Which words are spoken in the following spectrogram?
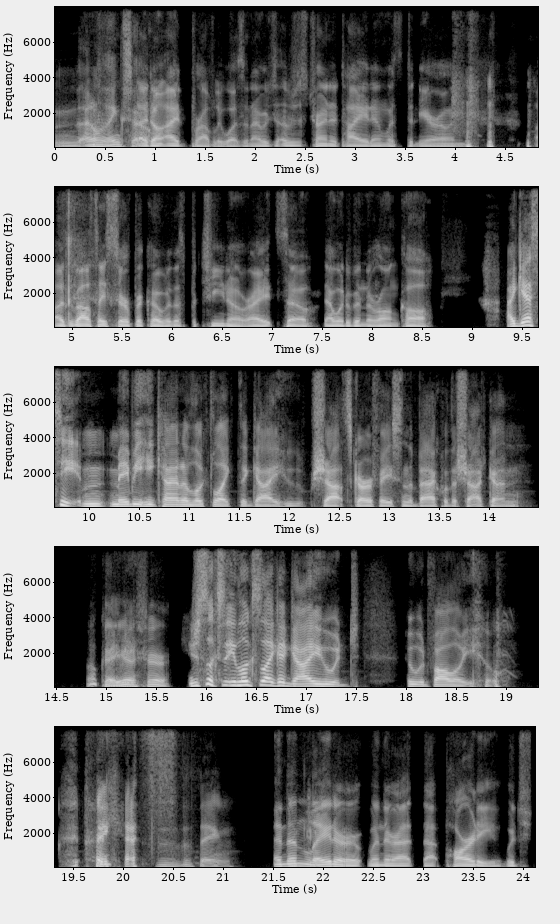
I don't think so. I don't. I probably wasn't. I was. I was just trying to tie it in with De Niro, and I was about to say Serpico, but that's Pacino, right? So that would have been the wrong call. I guess he m- maybe he kind of looked like the guy who shot Scarface in the back with a shotgun. Okay, yeah, sure. He just looks. He looks like a guy who would who would follow you. I guess is the thing. And then later, when they're at that party, which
